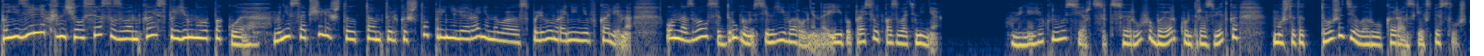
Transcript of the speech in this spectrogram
Понедельник начался со звонка из приемного покоя. Мне сообщили, что там только что приняли раненого с полевым ранением в колено. Он назвался другом семьи Воронина и попросил позвать меня. У меня ёкнуло сердце. ЦРУ, ФБР, контрразведка. Может, это тоже дело рук иранских спецслужб?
